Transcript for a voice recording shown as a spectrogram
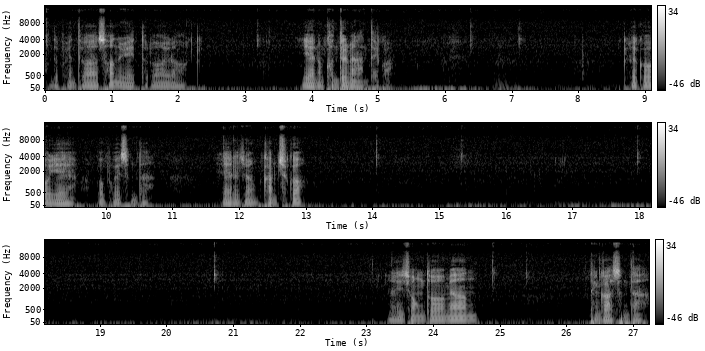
가운데 포인트가 선 위에 있도록 이렇게 얘는 건들면 안 되고 그리고 얘 한번 보겠습니다. 얘를 좀 감추고 이 정도면 된 것 같습니다.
